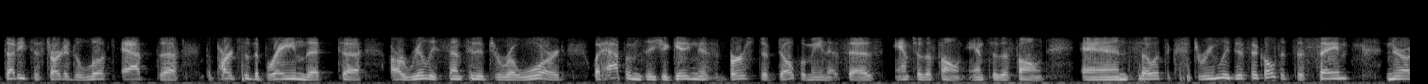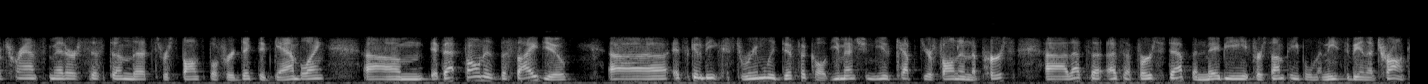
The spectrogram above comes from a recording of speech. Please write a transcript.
studies have started to look at the, the parts of the brain that uh, are really sensitive to reward, what happens is you're getting this burst of dopamine that says, answer the phone, answer the phone. And so it's extremely difficult. It's the same neurotransmitter system that's responsible for addicted gambling. Um, if that phone is beside you, uh, it's going to be extremely difficult. You mentioned you kept your phone in the purse. Uh, that's a that's a first step, and maybe for some people it needs to be in the trunk.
